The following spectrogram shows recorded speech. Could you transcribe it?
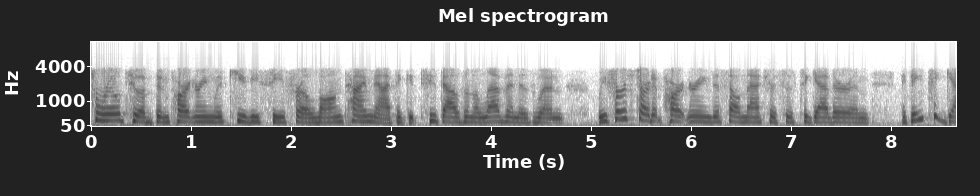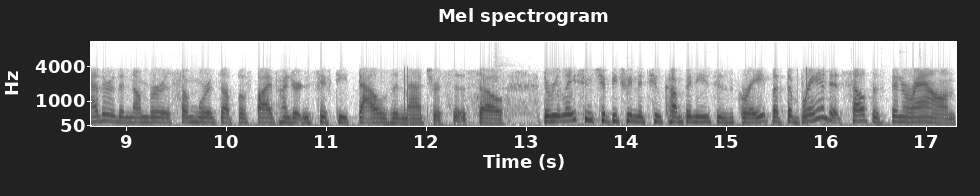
thrilled to have been partnering with QVC for a long time now. I think 2011 is when we first started partnering to sell mattresses together and I think together the number is somewhere up of 550,000 mattresses. So the relationship between the two companies is great, but the brand itself has been around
